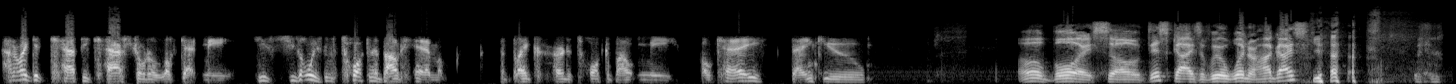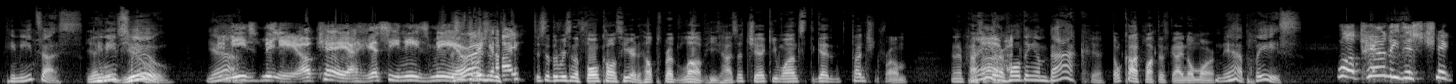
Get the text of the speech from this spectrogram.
how do I get Kathy Castro to look at me? He's she's always been talking about him. I'd like her to talk about me. Okay? Thank you. Oh boy, so this guy's a real winner, huh, guys? Yeah. He needs us. Yeah, he, he needs, needs you. you. Yeah. He needs me. Okay, I guess he needs me. This, All is the right, reason guy. the, this is the reason the phone call's here to help spread love. He has a chick he wants to get attention from. And apparently Uh, they're holding him back. Yeah, don't cockblock this guy no more. Yeah, please. Well, apparently this chick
